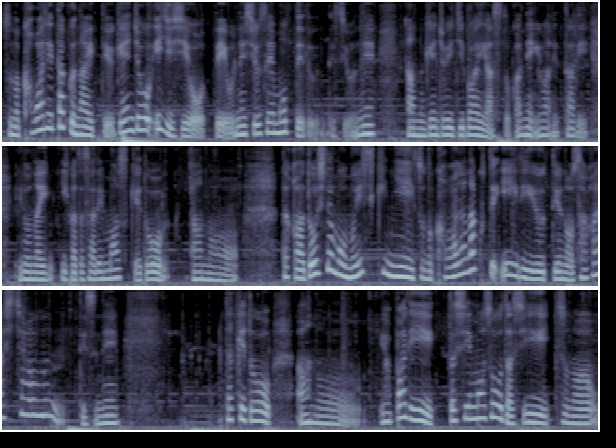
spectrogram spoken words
その変わりたくないっていう現状を維持しようっていうね習性持ってるんですよね。あの現状維持バイアスとかね言われたりいろんな言い方されますけどあのだからどうしても無意識にその変わらなくていい理由っていうのを探しちゃうんですね。だけどあのやっぱり私もそうだしその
